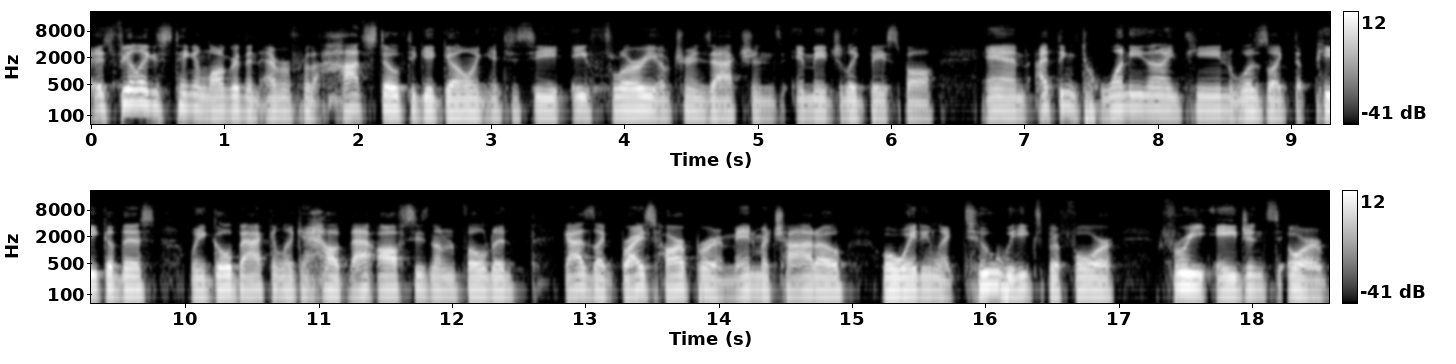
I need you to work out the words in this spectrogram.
it feel like it's taking longer than ever for the hot stove to get going and to see a flurry of transactions in Major League Baseball. And I think 2019 was like the peak of this when you go back and look at how that offseason unfolded. Guys like Bryce Harper and Manny Machado were waiting like two weeks before free agents or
